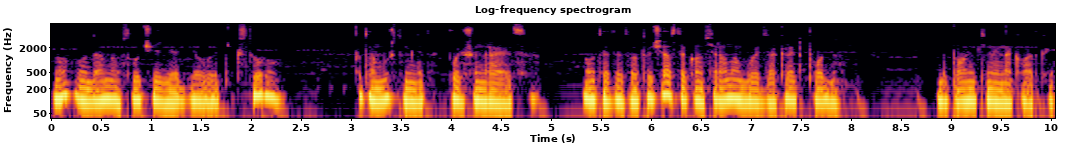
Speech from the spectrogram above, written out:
Но в данном случае я делаю текстуру, потому что мне так больше нравится. Вот этот вот участок, он все равно будет закрыт под дополнительной накладкой.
